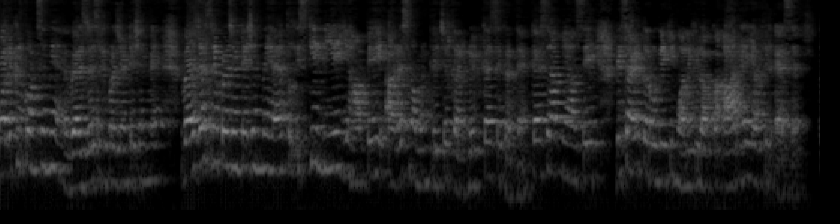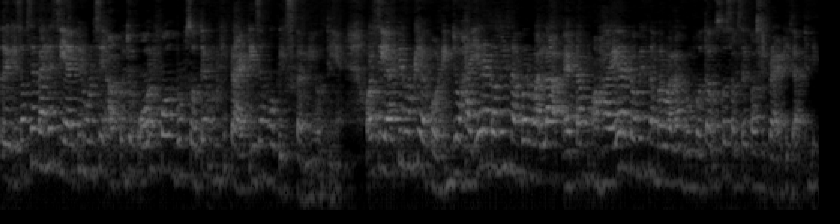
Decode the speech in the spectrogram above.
मॉलिक्यूल कौन से में है? वेस्डेस रिप्रेजेंटेशन में वेस्डेस रिप्रेजेंटेशन में है तो इसके लिए यहाँ पे आर एस नॉमन कैलकुलेट कैसे करते हैं? कैसे आप यहाँ से डिसाइड करोगे कि मॉलिक्यूल आपका आर है या फिर एस है? तो देखिए, सबसे पहले सीआईपी रूल से आपको जो ऑल फोर ग्रुप्स होते हैं, उनकी प्रायोरिटीज है वो फिक्स करनी होती है। और सीआरपी रूल के अकॉर्डिंग जो हायर एटॉमिक नंबर वाला एटम हायर एटॉमिक नंबर वाला ग्रुप होता है, उसको सबसे फ़र्स्ट प्रायोरिटी जाती है।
